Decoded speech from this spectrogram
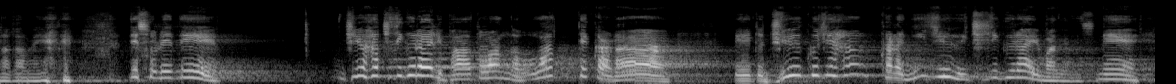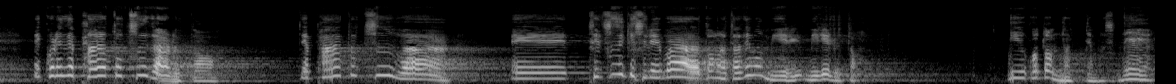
だダメ。で、それで、18時ぐらいにパート1が終わってから、えっ、ー、と、19時半から21時ぐらいまでですね。で、これでパート2があると。で、パート2は、えー、手続きすれば、どなたでも見れる、見れると。いうことになってますね。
